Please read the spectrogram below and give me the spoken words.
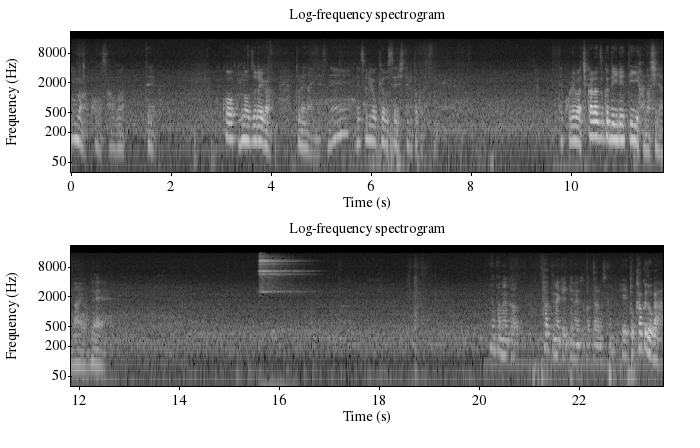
今こう触ってここのズレが取れないんですね。でそれを矯正してるとこですねでこれは力ずくで入れていい話じゃないので。やっぱなんか立ってなきゃいけないとかってあるんですか？ねえー、と角度が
